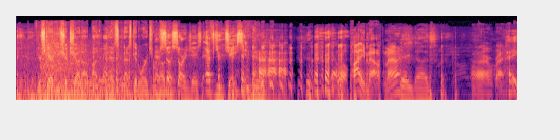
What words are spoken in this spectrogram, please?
If you're scared, you should shut up, by the way. That's, that's good words from I'm Ronan. so sorry, Jason. F you, Jason. Got a little potty mouth, man. yeah, he does. All right. Hey.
